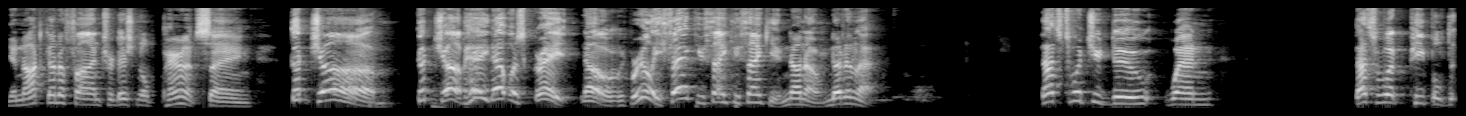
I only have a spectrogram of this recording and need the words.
you're not going to find traditional parents saying, "Good job, good job, hey, that was great." No, really, thank you, thank you, thank you. No, no, none of that. That's what you do when that's what people do,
